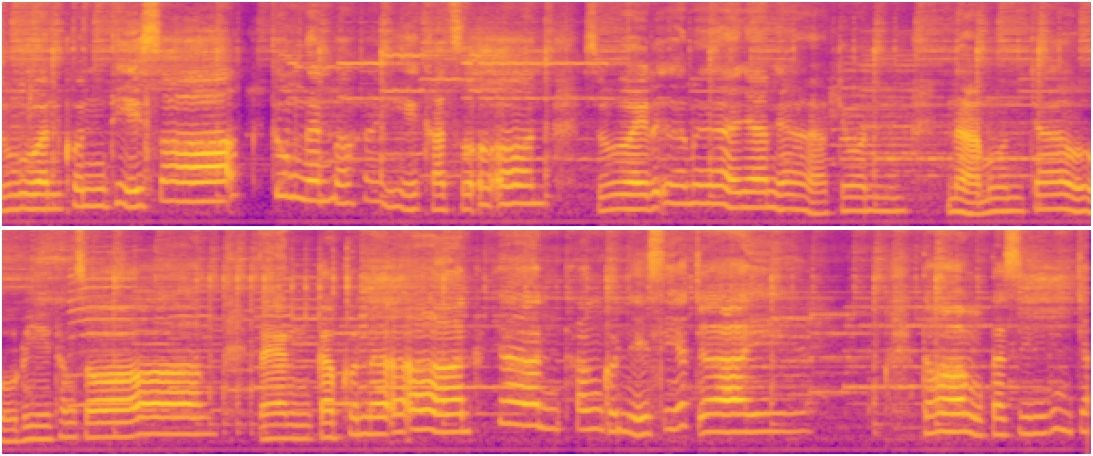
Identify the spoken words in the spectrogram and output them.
ส่วนคนที่สองทุ่มเงินมาให้ขาดสนสวยเหลือเมื่อยามยากจน หน้ามุนเจ้าดีทั้งสอง แต่งกับคนนั้นย่านทั้งคนนี้เสียใจ ต้องตัดสินใจ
